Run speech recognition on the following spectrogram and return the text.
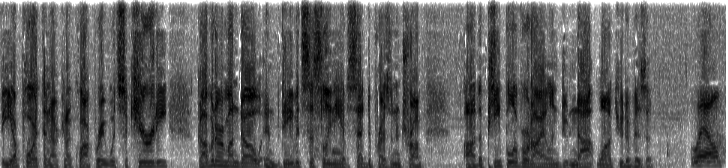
the airport. They're not going to cooperate with security. Governor Raimondo and David Cicilline have said to President Trump, uh, "The people of Rhode Island do not want you to visit." Well,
